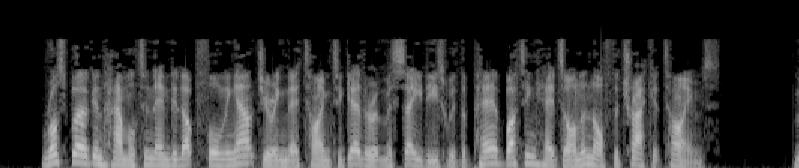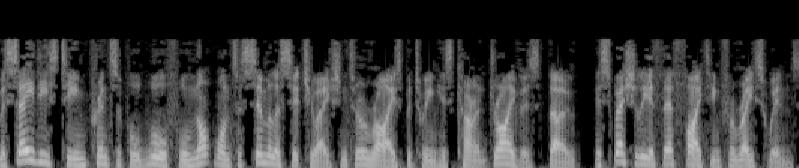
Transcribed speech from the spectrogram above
Rosberg and Hamilton ended up falling out during their time together at Mercedes with the pair butting heads on and off the track at times. Mercedes team principal Wolff will not want a similar situation to arise between his current drivers, though, especially if they're fighting for race wins.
